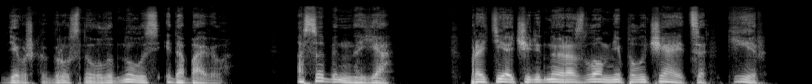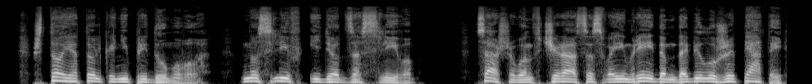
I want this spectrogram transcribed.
Девушка грустно улыбнулась и добавила. Особенно я. Пройти очередной разлом не получается, Кир. Что я только не придумывала. Но слив идет за сливом. Саша вон вчера со своим рейдом добил уже пятый,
